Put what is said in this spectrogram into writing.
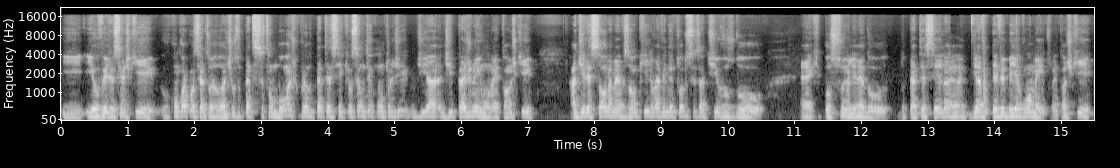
e, e, eu vejo assim, acho que eu concordo com você, os ativos do PTC são bons, acho que o problema do PTC é que você não tem controle de, de, de prédio nenhum, né? Então acho que a direção, na minha visão, é que ele vai vender todos esses ativos do é, que possuem ali, né, do, do PTC né, via PVB em algum momento, né? Então acho que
